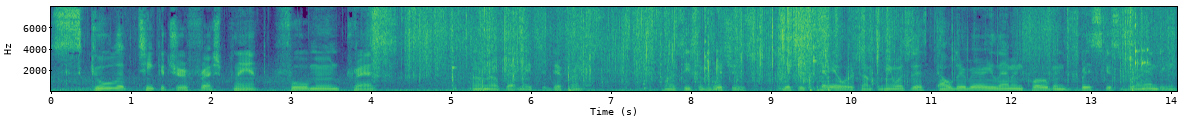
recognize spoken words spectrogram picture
Skullcap tincture, fresh plant, full moon press. I don't know if that makes a difference. I want to see some witches, witch's tail or something here. What's this? Elderberry, lemon, clove, and hibiscus brandy.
